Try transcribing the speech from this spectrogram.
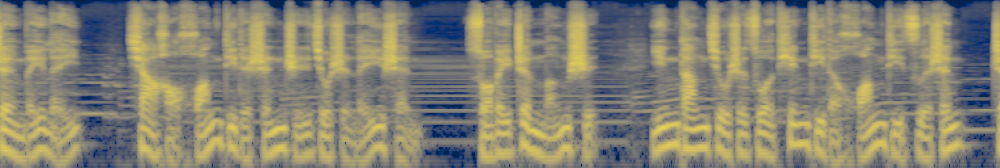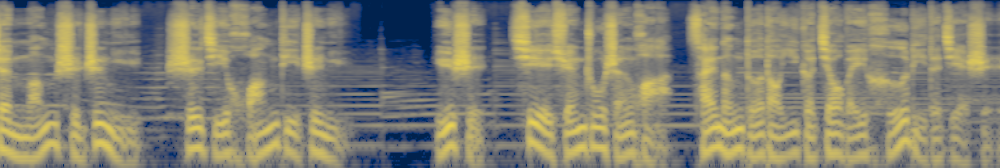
镇为雷，恰好皇帝的神职就是雷神。所谓镇蒙氏，应当就是做天地的皇帝自身。镇蒙氏之女，实即皇帝之女。于是，窃玄珠神话才能得到一个较为合理的解释。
